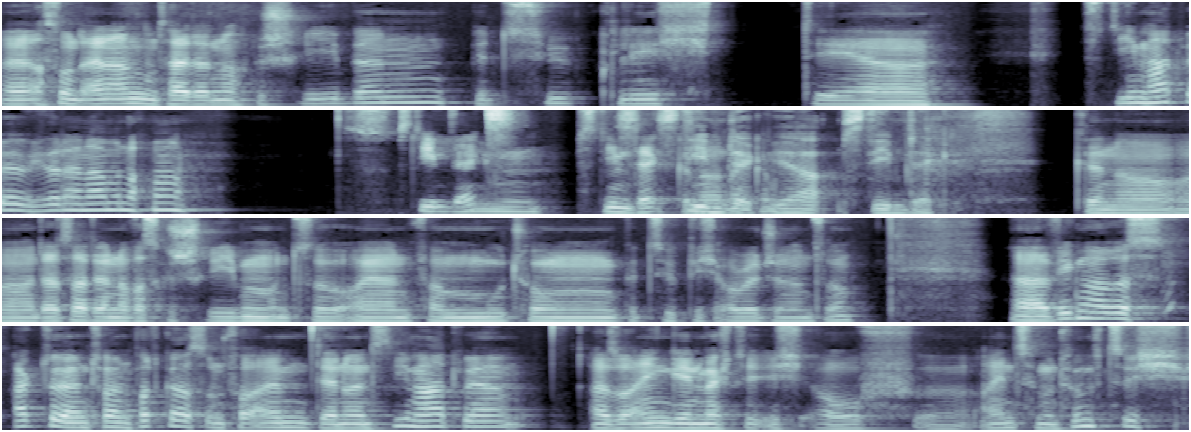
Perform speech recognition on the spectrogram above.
Äh, achso, und einen anderen Teil hat er noch geschrieben bezüglich der Steam-Hardware. Wie war der Name nochmal? Steam Decks? Steam, Steam Deck. Steam genau, Deck, ja, Steam Deck. Genau, äh, dazu hat er noch was geschrieben und zu euren Vermutungen bezüglich Origin und so. Äh, wegen eures aktuellen tollen Podcasts und vor allem der neuen Steam-Hardware, also eingehen möchte ich auf äh, 1.55.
